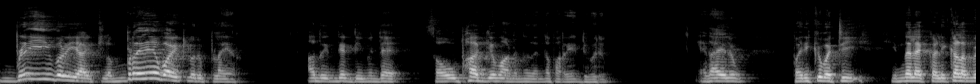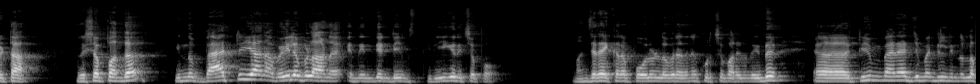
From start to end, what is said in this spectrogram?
ബ്രേവറി ആയിട്ടുള്ള ബ്രേവ് ആയിട്ടുള്ള ഒരു പ്ലെയർ അത് ഇന്ത്യൻ ടീമിന്റെ സൗഭാഗ്യമാണെന്ന് തന്നെ പറയേണ്ടി വരും. ഏതായാലും പരിക്ക് പറ്റി ഇന്നലെ കളിക്കളം വിട്ട ഋഷഭ് പന്ത് ഇന്ന് ബാറ്റ് ചെയ്യാൻ അവൈലബിൾ ആണ് എന്ന് ഇന്ത്യൻ ടീം സ്ഥിരീകരിച്ചപ്പോൾ മഞ്ചരേക്കറെ പോലുള്ളവർ അതിനെക്കുറിച്ച് പറയുന്നത് ഇത് ടീം മാനേജ്മെന്റിൽ നിന്നുള്ള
